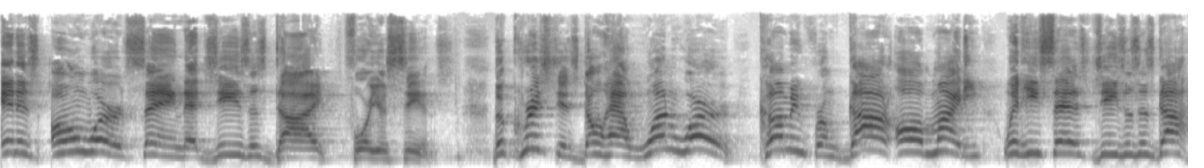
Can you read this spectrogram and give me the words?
in his own words saying that Jesus died for your sins. The Christians don't have one word coming from God Almighty when he says Jesus is God.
